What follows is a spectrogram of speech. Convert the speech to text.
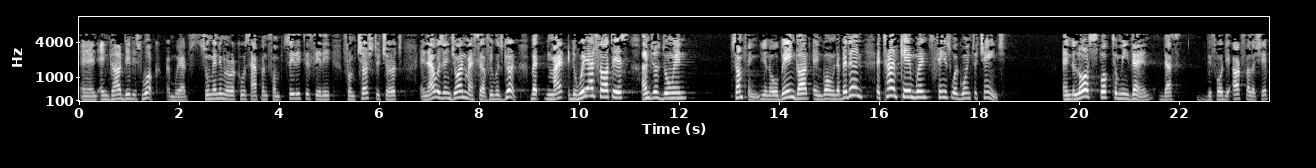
And, and God did his work. And we had so many miracles happen from city to city, from church to church. And I was enjoying myself. It was good. But my, the way I thought is, I'm just doing something, you know, obeying God and going there. But then a time came when things were going to change. And the Lord spoke to me then, that's before the Ark Fellowship.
